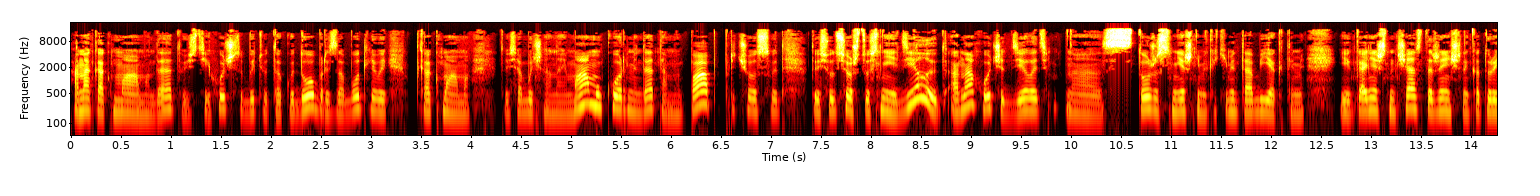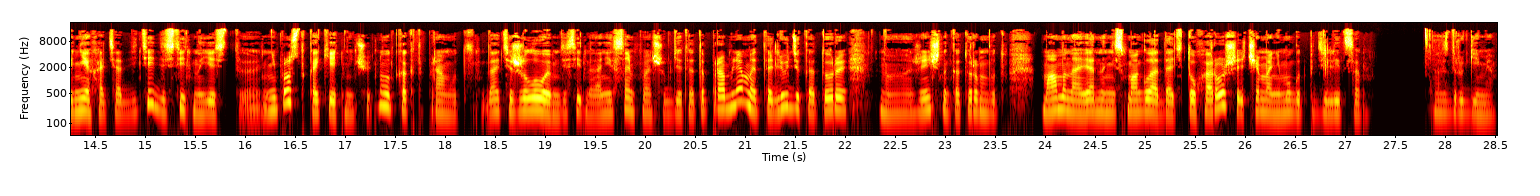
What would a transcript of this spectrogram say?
она как мама, да, то есть ей хочется быть вот такой доброй, заботливой, как мама. То есть обычно она и маму кормит, да, там и папу причесывает. То есть вот все, что с ней делают, она хочет делать а, с, тоже с внешними какими-то объектами. И, конечно, часто женщины, которые не хотят детей, действительно есть э, не просто кокетничают, ну вот как-то прям вот, да, тяжело им, действительно, они сами понимают, что где-то это проблема, это люди, которые, ну, женщины, которым вот мама, наверное, не смогла дать то хорошее, чем они могут поделиться с другими.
